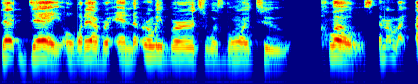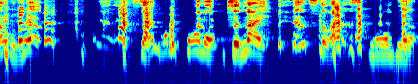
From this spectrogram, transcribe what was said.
that day or whatever, and the early birds was going to close, and I'm like, oh no. so I got to sign up tonight. so I signed up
